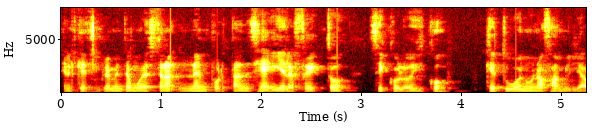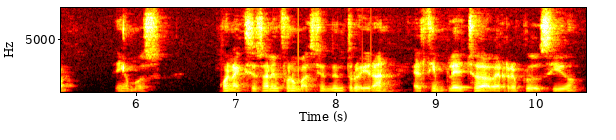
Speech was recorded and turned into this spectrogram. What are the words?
el que simplemente muestra la importancia y el efecto psicológico que tuvo en una familia, digamos, con acceso a la información dentro de Irán, el simple hecho de haber reproducido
